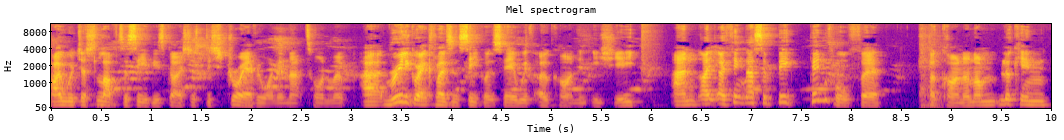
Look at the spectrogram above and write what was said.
I would just love to see these guys just destroy everyone in that tournament. Uh, really great closing sequence here with O-Khan and Ishii, and I, I think that's a big pinfall for O-Khan, and I'm looking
